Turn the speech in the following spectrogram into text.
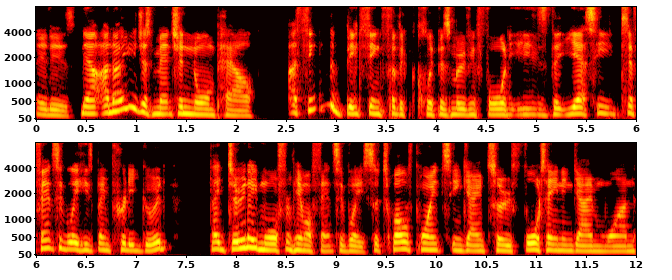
It is. Now, I know you just mentioned Norm Powell. I think the big thing for the Clippers moving forward is that, yes, he defensively, he's been pretty good. They do need more from him offensively. So 12 points in game two, 14 in game one.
